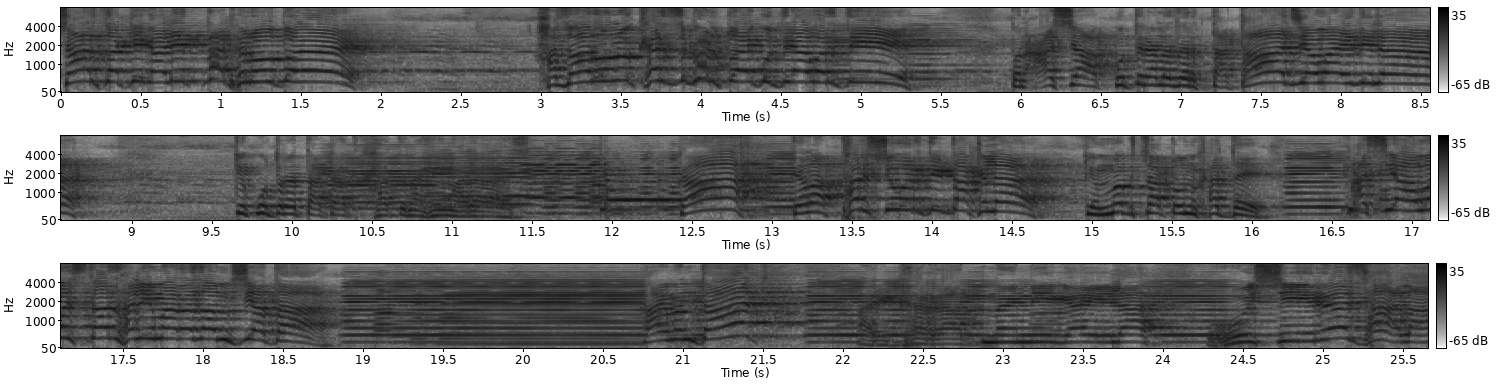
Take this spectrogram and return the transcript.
चार चाकी गाडीत ना फिरवतोय. हजारो खर्च करतोय कुत्र्यावरती. पण अशा कुत्र्याला जर ताटात जेवाय दिलं ते कुत्र ताटात खात नाही महाराज. का? त्याला फरशीवरती टाकलं की मग चाटून खाते. अशी अवस्था झाली महाराज आमची आता. काय म्हणतात? अरे घरात निघायला उशीर झाला.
